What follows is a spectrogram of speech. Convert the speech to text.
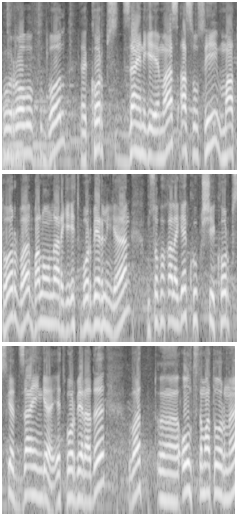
Bu robot futbol e, korpus dizayniga emas, asosiy motor va balonlariga e'tibor berilgan. Musobaqalarga ko'p kishi korpusga dizaynga e'tibor beradi va e, 6 ta motorni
